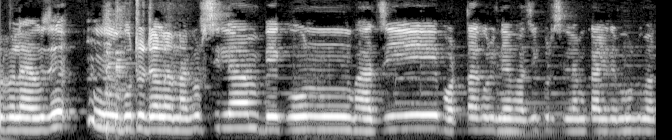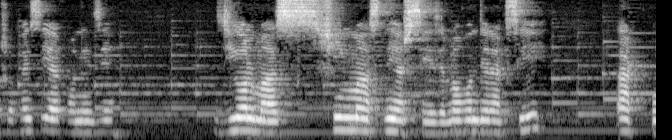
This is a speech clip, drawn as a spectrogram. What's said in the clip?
সকালবেলায় ওই যে বুটের ডাল রান্না করছিলাম, বেগুন ভাজি, ভর্তা করি না ভাজি করছিলাম, কালকে মুরগি মাংস খাইছি, এখন এই যে জিওল মাছ, শিং মাছ নিয়ে আসছি, এই যে লবণ দিয়ে রাখছি, কাটবো,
